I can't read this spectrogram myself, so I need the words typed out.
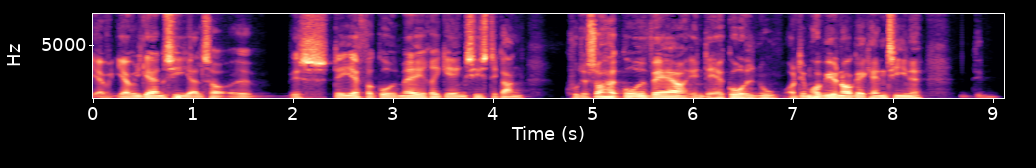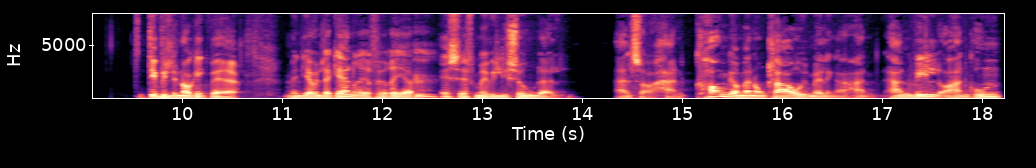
Jeg, jeg vil gerne sige, altså, øh, hvis DF var gået med i regeringen sidste gang, kunne det så have gået værre, end det er gået nu? Og det må vi jo nok ikke have, Tine. Det, det ville det nok ikke være. Men jeg vil da gerne referere SF med Willy Søvndal. Altså, han kom jo med nogle klare udmeldinger. Han, han ville, og han kunne.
